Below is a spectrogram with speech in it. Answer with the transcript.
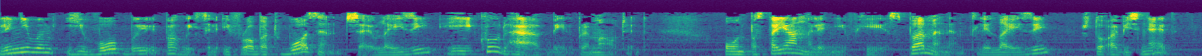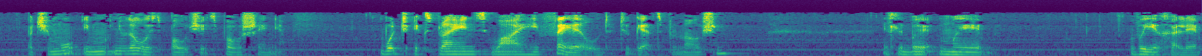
ленивым, его бы повысили. If Robert wasn't so lazy, he could have been promoted. Он постоянно ленив. He is permanently lazy, что объясняет, почему ему не удалось получить повышение which explains why he failed to get promotion. Если бы мы выехали,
